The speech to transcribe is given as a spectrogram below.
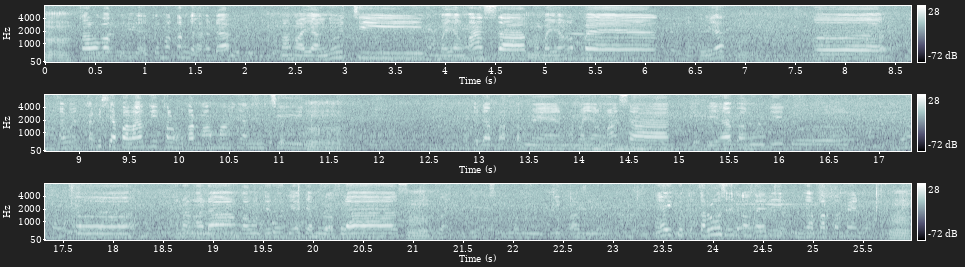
Mm-mm. Kalau waktu di itu mah kan nggak ada. Mama yang nyuci, mama yang masak, mama yang ngepel, gitu ya. Eh, tapi siapa lagi kalau bukan mama yang nyuci? Mm-mm. Di apartemen mama yang masak dia bangun tidur. Eh, kadang-kadang bangun tidur dia jam 12 Hmm. sebelum nikah belum ya ikut terus itu tadi di apartemen. Hmm.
